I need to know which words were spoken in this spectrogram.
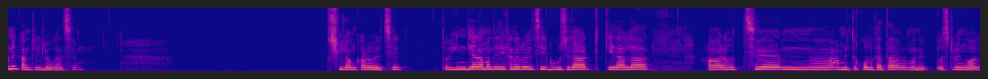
অনেক কান্ট্রির লোক আছে। শ্রীলঙ্কা রয়েছে, তো ইন্ডিয়ার আমাদের এখানে রয়েছে গুজরাট, কেরালা, আর হচ্ছে আমি তো কলকাতা মানে ওয়েস্ট বেঙ্গল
